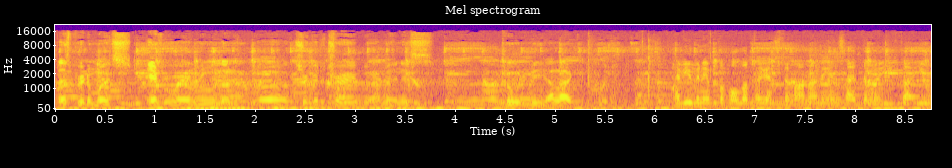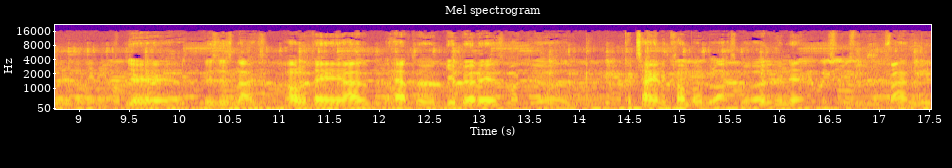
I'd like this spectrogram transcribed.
that's pretty much everywhere. Rule of uh, trick of the trade, but I mean it's cool to me. I like it. Have you been able to hold up against Devon on the inside the way you thought you would, or the way they hoped Yeah, yeah, yeah. It's just nice. The only thing I have to get better at is my uh, contain and combo blocks. But other than that, it's, it's fine to me.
